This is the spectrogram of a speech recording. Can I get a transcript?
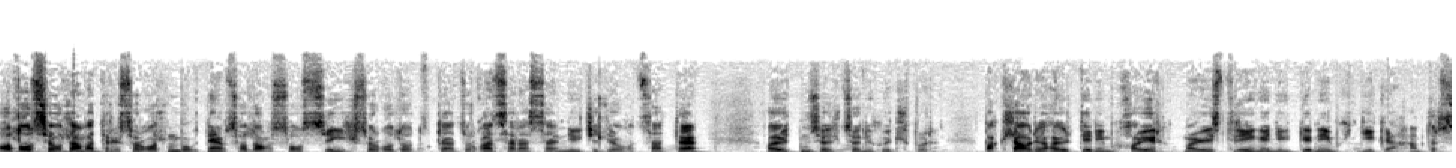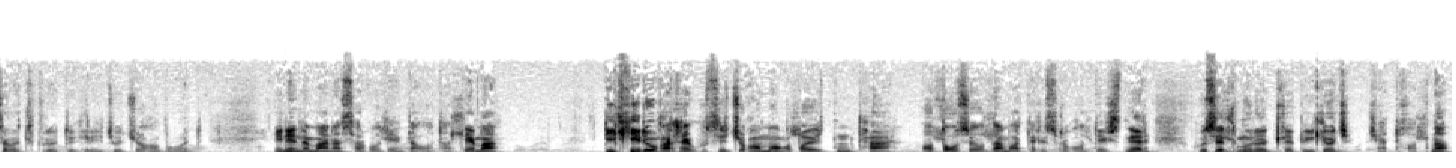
Олон улсын Улаанбаатар их сургууль нь бүгд 8 Солонгос улсын их сургуулиудтай 6 сараас 1 жилийн хугацаатай оюутан солилцооны хөтөлбөр, бакалаврын 2 дээр нэмэх 2, магистрийн 1 дээр нэмэх 1 хамтарсан хөтөлбөрүүдийг хэрэгжүүлж байгаа бөгөөд Энэ нь манай сургуулийн давуу тал юм аа. Дэлхий рүү гарахыг хүсэж байгаа Монгол оюутан та олон улсын Улаанбаатар их сургуульд ирснээр хүсэл мөрөөдлөө биелүүлж чадах болно.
